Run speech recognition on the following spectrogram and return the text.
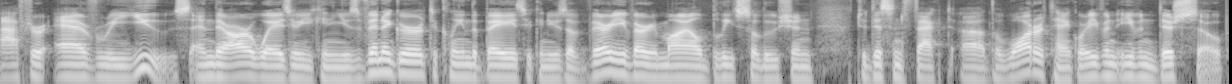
after every use. And there are ways you, can use vinegar to clean the base. You can use a very, very mild bleach solution to disinfect uh, the water tank or even even dish soap.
